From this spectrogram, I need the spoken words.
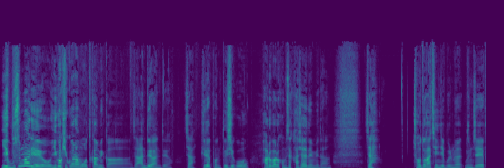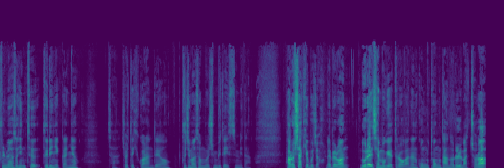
이게 무슨 말이에요? 이거 기권하면 어떡합니까? 자 안 돼요 안 돼요. 자 휴대폰 드시고 바로바로 검색하셔야 됩니다. 자, 저도 같이 이제 물면, 문제 풀면서 힌트 드리니까요. 자, 절대 기권 안 돼요. 푸짐한 선물 준비되어 있습니다. 바로 시작해보죠. 레벨 1 노래 제목에 들어가는 공통 단어를 맞춰라.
